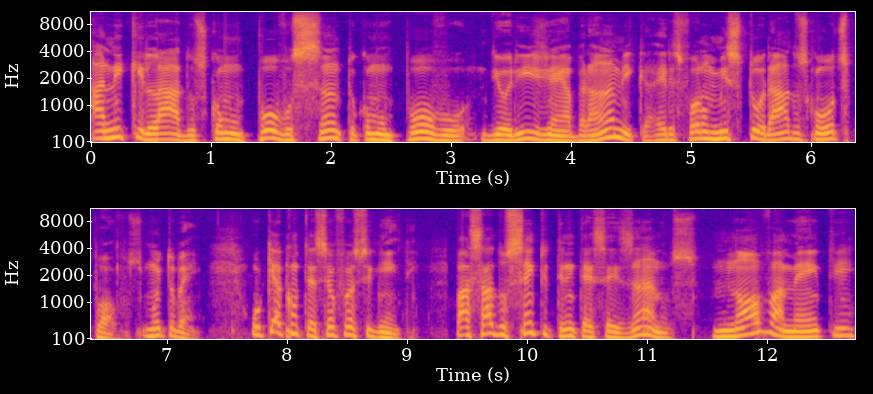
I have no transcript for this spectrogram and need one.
aniquilados como um povo santo, como um povo de origem abraâmica, eles foram misturados com outros povos. Muito bem. O que aconteceu foi o seguinte: passados 136 anos, novamente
